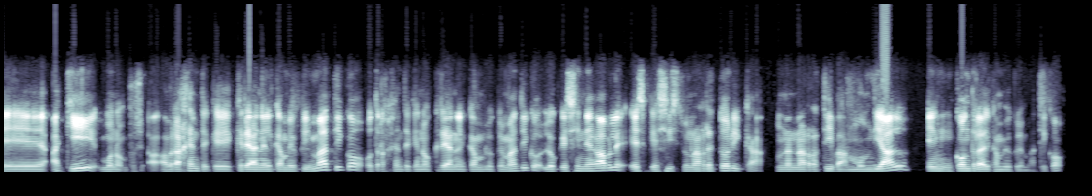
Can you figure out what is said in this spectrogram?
eh, aquí, bueno, pues habrá gente que crea en el cambio climático, otra gente que no crea en el cambio climático. Lo que es innegable es que existe una retórica, una narrativa mundial en contra del cambio climático.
